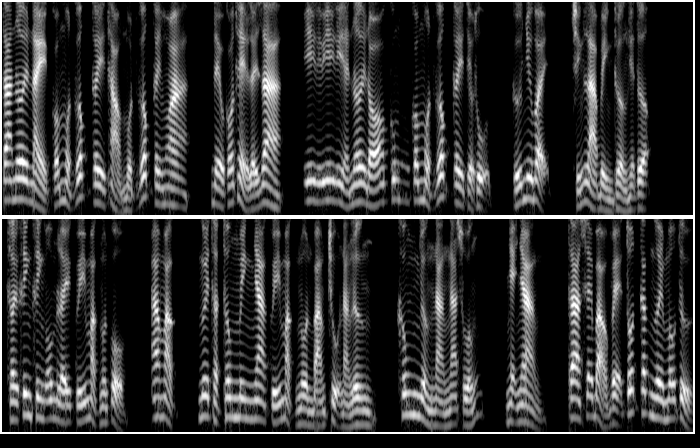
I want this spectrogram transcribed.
ta nơi này có một gốc cây thảo, một gốc cây hoa, đều có thể lấy ra. Y y y nơi đó cũng có một gốc cây tiểu thụ, cứ như vậy, chính là bình thường hiện tượng. Thời khinh khinh ôm lấy quý mặc nôn cổ, a mặc, ngươi thật thông minh nha, quý mặc nôn bám trụ nàng lưng, không nhường nàng ngã xuống, nhẹ nhàng, ta sẽ bảo vệ tốt các ngươi mẫu tử,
